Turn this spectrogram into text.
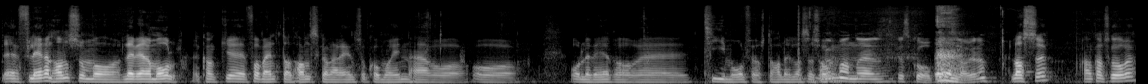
Det er flere enn han som må levere mål. Jeg kan ikke forvente at han skal være en som kommer inn her og, og, og leverer uh, ti mål første halvdel av sesongen. Hvem andre skal skåre på dette laget, da? Lasse. Han kan skåre.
